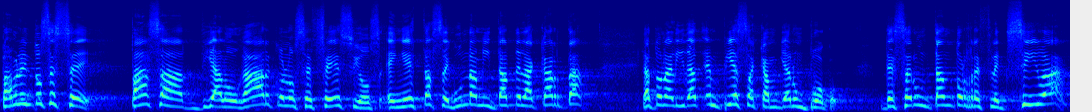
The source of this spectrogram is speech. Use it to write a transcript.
Pablo entonces se pasa a dialogar con los efesios en esta segunda mitad de la carta, la tonalidad empieza a cambiar un poco. De ser un tanto reflexiva,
